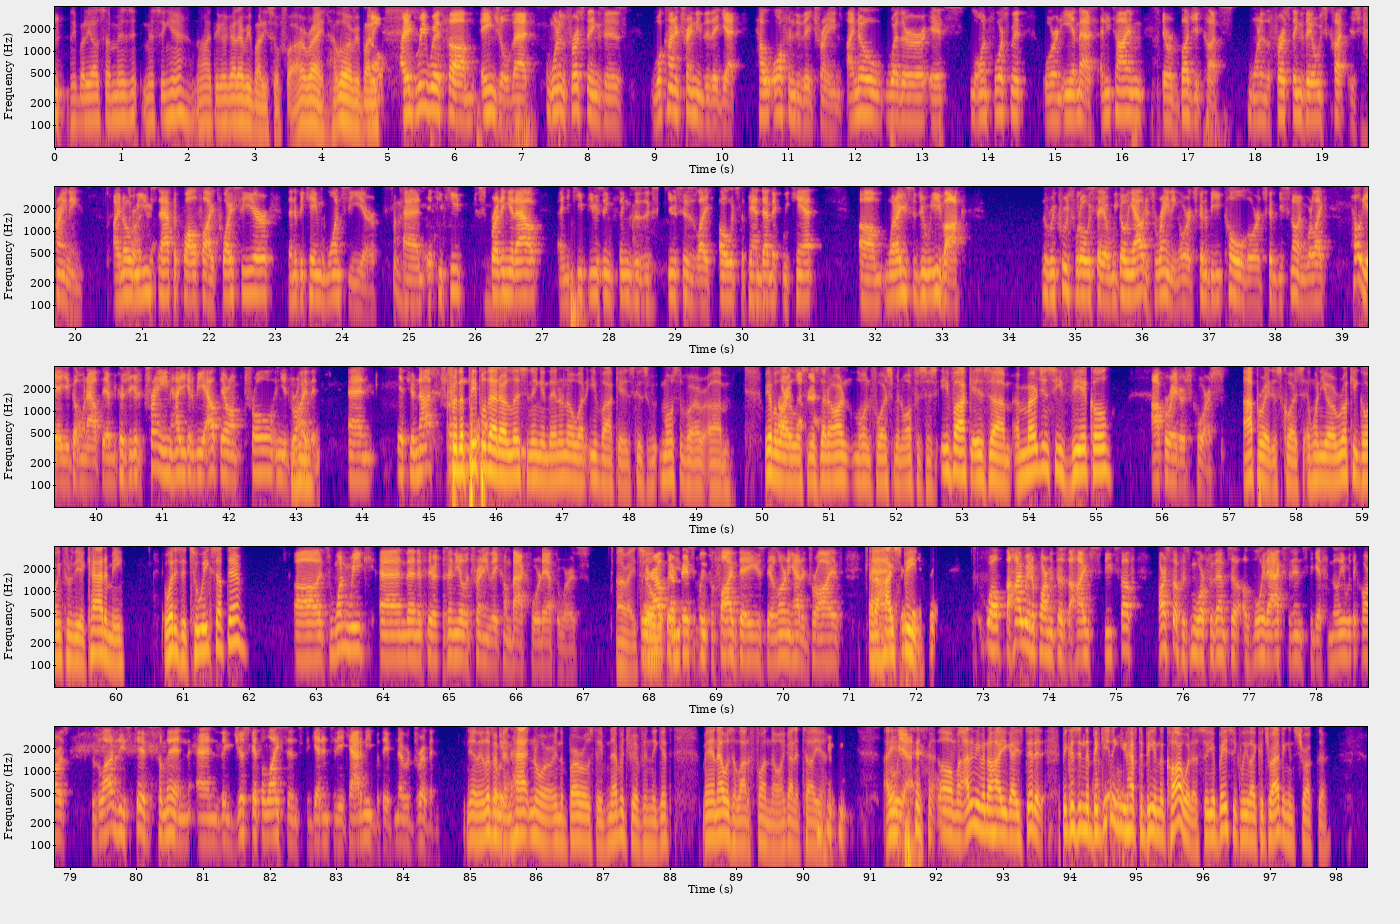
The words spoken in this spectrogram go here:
Anybody else I'm miss- missing here? No, I think I got everybody so far. All right. Hello, everybody. So, I agree with um, Angel that one of the first things is what kind of training do they get? How often do they train? I know whether it's law enforcement or an EMS, anytime there are budget cuts, one of the first things they always cut is training. I know we used to have to qualify twice a year, then it became once a year. And if you keep spreading it out and you keep using things as excuses like, oh, it's the pandemic, we can't. Um, when I used to do EVOC, the recruits would always say, Are we going out? It's raining, or it's going to be cold, or it's going to be snowing. We're like, Hell yeah, you're going out there because you're going to train how you're going to be out there on patrol and you're Mhm. driving. And if you're not, For the people that are listening and they don't know what EVOC is, because most of our um, we have a lot of listeners that aren't law enforcement officers. EVOC is um, emergency vehicle operators course, operators course, and when you're a rookie going through the academy, what is it? Two weeks up there? uh, it's one week, and then if there's any other training, they come back for it afterwards. All right, So, so they're out there you- basically for five days. They're learning how to drive at a high speed. Well, the highway department does the high speed stuff. Our stuff is more for them to avoid accidents, to get familiar with the cars. Because a lot of these kids come in and they just get the license to get into the academy, but they've never driven. Yeah, they live in So it's- Manhattan or in the boroughs. They've never driven. They get, man, that was a lot of fun though. I got to tell you. I Oh, yeah, oh my! I didn't even know how you guys did it because in the beginning you have to be in the car with us, so you're basically like a driving instructor.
